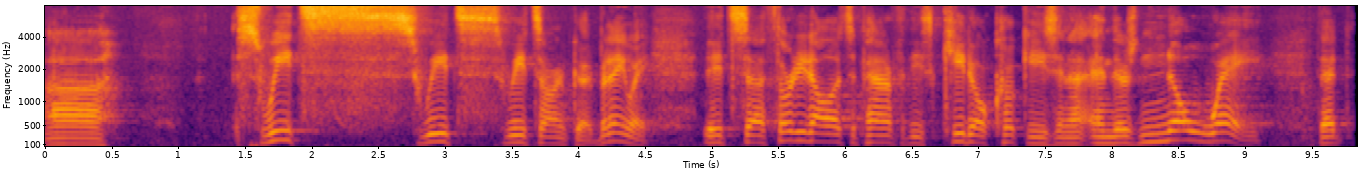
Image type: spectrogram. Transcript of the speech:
Uh, sweets, sweets, sweets aren't good. But anyway, it's uh, $30 a pound for these keto cookies, and, uh, and there's no way that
